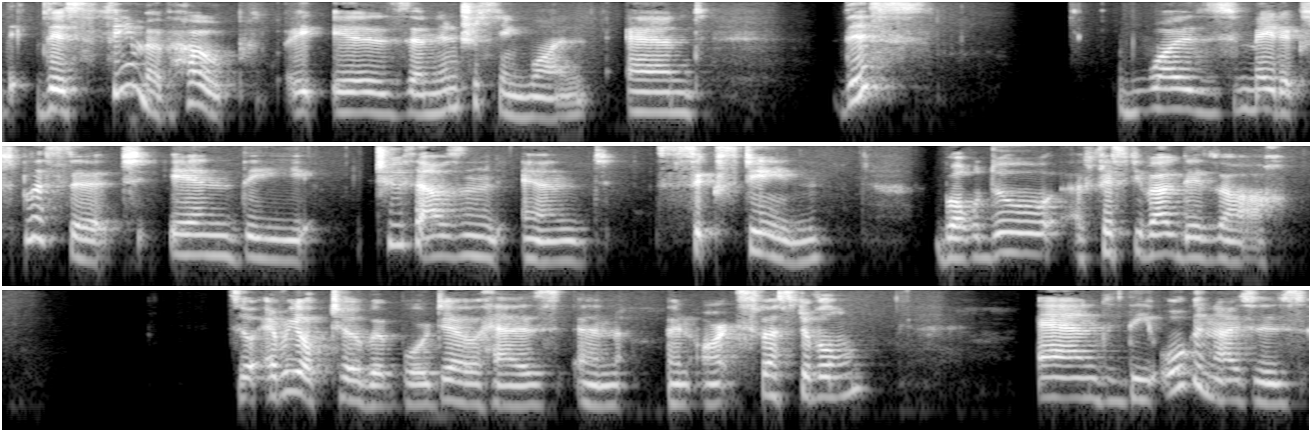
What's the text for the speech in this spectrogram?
th- this theme of hope is an interesting one. And this was made explicit in the 2016 Bordeaux Festival des Arts. So every October, Bordeaux has an, an arts festival. And the organizers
